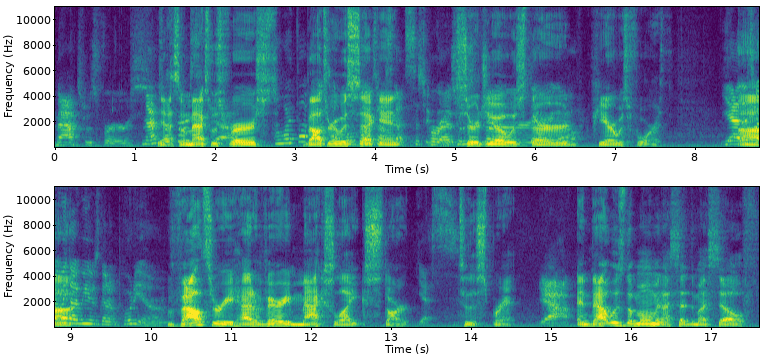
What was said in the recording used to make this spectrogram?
Max was first. Max Yeah, was so first? Max was Yeah. first. Oh, I thought Valtteri Bottas- was well, Bottas second. got such a good- Perez was Sergio was third. There you third. go. Pierre was fourth. Yeah, that's why Uh, we thought he was gonna podium. Valtteri had a very Max-like start Yes. to the sprint, Yeah. and that was the moment I said to myself,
